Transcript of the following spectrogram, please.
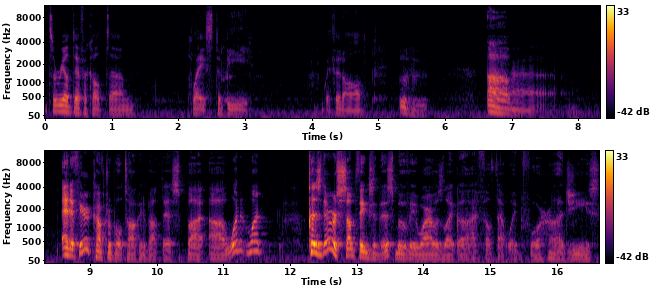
it's a real difficult um, place to be with it all. And if you're comfortable talking about this, but uh, what what? Because there were some things in this movie where I was like, oh, I felt that way before. Oh, jeez.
